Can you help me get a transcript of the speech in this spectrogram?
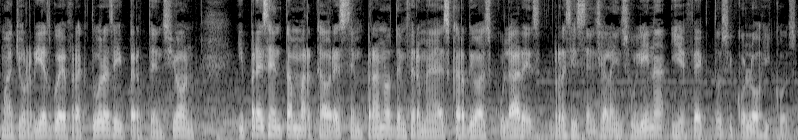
mayor riesgo de fracturas e hipertensión y presentan marcadores tempranos de enfermedades cardiovasculares, resistencia a la insulina y efectos psicológicos.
